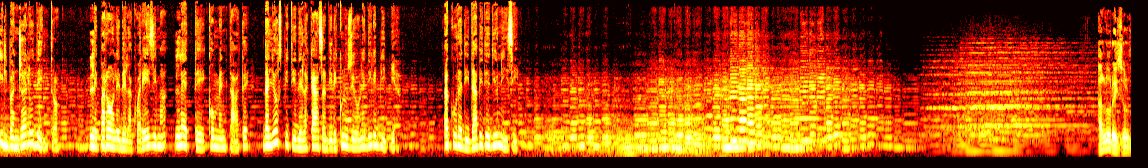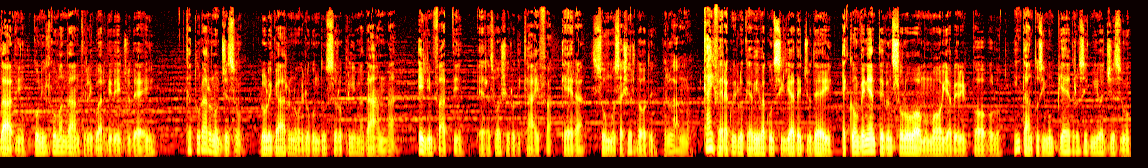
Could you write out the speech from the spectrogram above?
Il Vangelo dentro. Le parole della Quaresima lette e commentate dagli ospiti della casa di reclusione di Rebibbia. A cura di Davide Dionisi. Allora i soldati, con il comandante e le guardie dei giudei, catturarono Gesù, lo legarono e lo condussero prima da Anna. Egli infatti era suocero di Caifa, che era sommo sacerdote quell'anno. Caifa era quello che aveva consigliato ai giudei, è conveniente che un solo uomo muoia per il popolo. Intanto Simon Pietro seguiva Gesù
